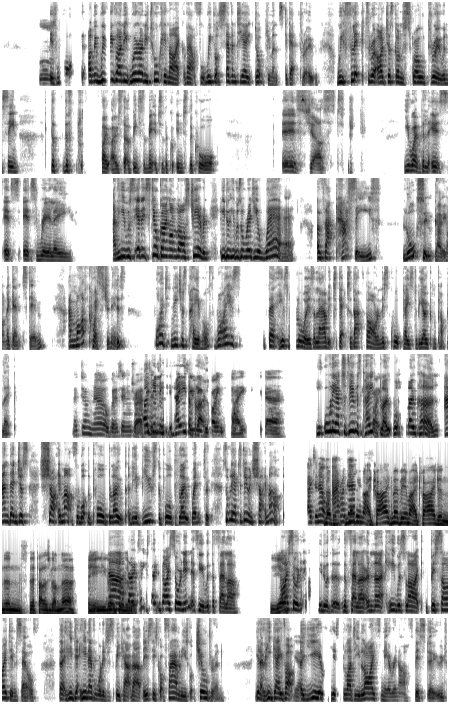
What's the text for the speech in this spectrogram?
Mm. Is what I mean, we- we've only we're only talking like about four, we've got seventy eight documents to get through. We flicked through. I've just gone scrolled through and seen the the photos that have been submitted to the into the court. It's just you won't believe it's it's it's really and he was and it's still going on last year and he he was already aware of that Cassie's lawsuit going on against him and my question is why didn't he just pay him off why has that his lawyers allowed it to get to that far and this court case to be open public I don't know, but it's interesting. why didn't he pay the See bloke Point, like, yeah. he, all he had to do was pay the bloke what the bloke earned and then just shut him up for what the poor bloke the abuse the poor bloke went through so all he had to do and shut him up I don't know. Maybe, arrogant. maybe he might have tried. Maybe he might have tried, and, and the fella's gone no. You, you go no, I don't think so. Because I saw an interview with the fella. Yeah. I saw an interview with the, the fella, and like he was like beside himself that he he never wanted to speak out about this. He's got family, he's got children. You know, he gave up Yeah. a year of his bloody life near enough. This dude,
